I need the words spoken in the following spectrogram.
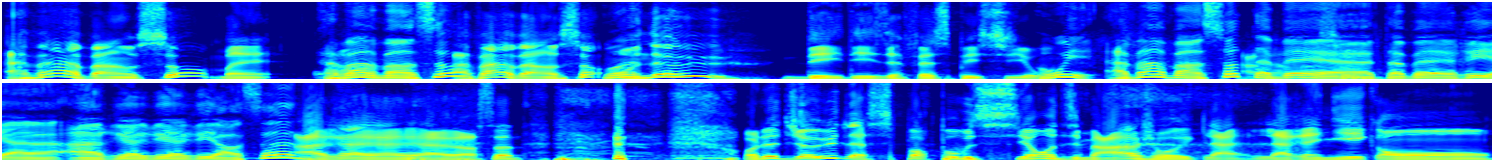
avant, avant ça, ben, avant, avant ça? Avant, avant ça, on a eu des, des, effets spéciaux. Oui, avant, avant ça, tu avais, avais Harrison. Harrison. on a déjà eu de la superposition d'images avec l'araignée qu'on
